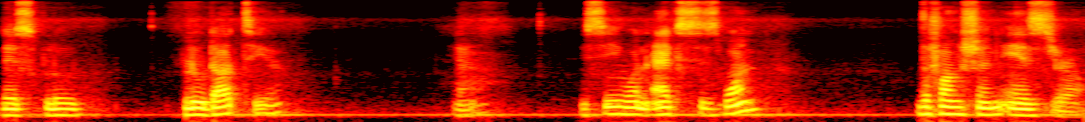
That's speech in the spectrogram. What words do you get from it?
this blue, blue dot here. Yeah. You see, when x is 1, the function is 0.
